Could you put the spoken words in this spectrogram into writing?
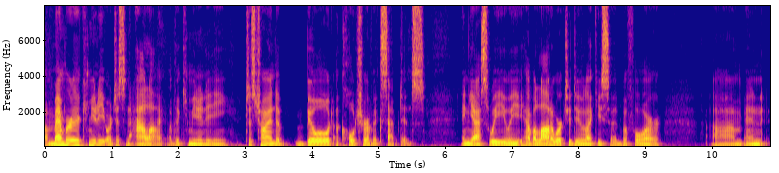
a member of the community or just an ally of the community. Just trying to build a culture of acceptance. And yes, we we have a lot of work to do, like you said before, um, and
